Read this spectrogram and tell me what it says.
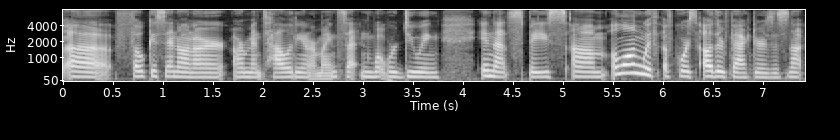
uh, focus in on our our mentality and our mindset and what we're doing in that space um, along with of course other factors it's not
